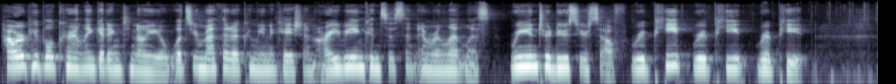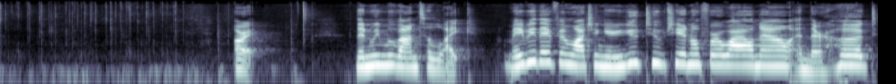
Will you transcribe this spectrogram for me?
How are people currently getting to know you? What's your method of communication? Are you being consistent and relentless? Reintroduce yourself. Repeat, repeat, repeat. All right. Then we move on to like. Maybe they've been watching your YouTube channel for a while now and they're hooked.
